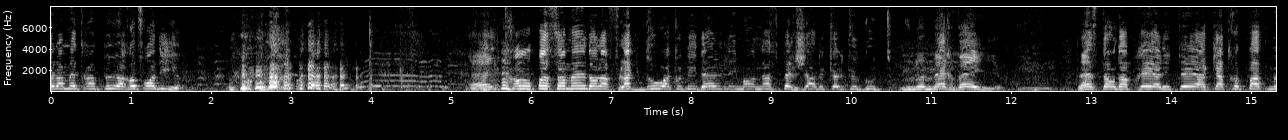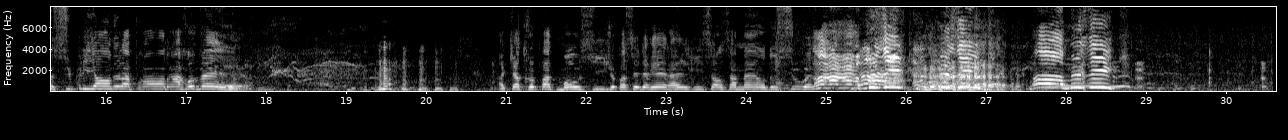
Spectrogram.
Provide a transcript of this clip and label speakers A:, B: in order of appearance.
A: de la mettre un peu à refroidir. Elle trempa sa main dans la flaque d'eau à côté d'elle et m'en aspergea de quelques gouttes. Une merveille. L'instant d'après, elle était à quatre pattes me suppliant de la prendre à revers. À quatre pattes, moi aussi, je passais derrière elle, glissant sa main en dessous. Elle... Ah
